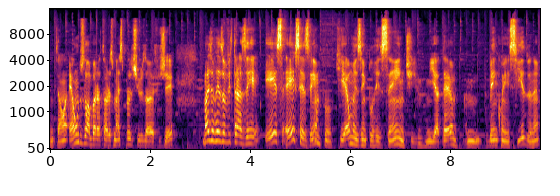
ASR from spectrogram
Então, é um dos laboratórios mais produtivos da UFG mas eu resolvi trazer esse, esse exemplo, que é um exemplo recente e até hum, bem conhecido, né?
